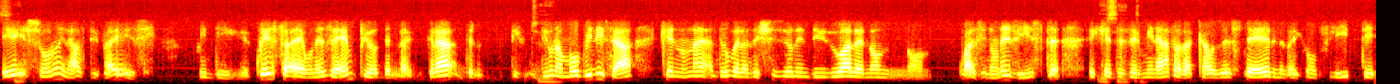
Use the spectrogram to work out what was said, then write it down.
e sono in altri paesi. Quindi questo è un esempio della, del, di, di, certo. una mobilità è, dove la decisione individuale non, non quasi non esiste e che esatto. è determinata da cause esterne, dai conflitti,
